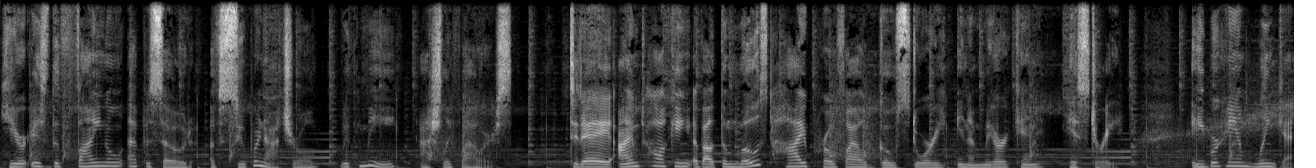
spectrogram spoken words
here is the final episode of Supernatural with me, Ashley Flowers. Today, I'm talking about the most high profile ghost story in American history Abraham Lincoln.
